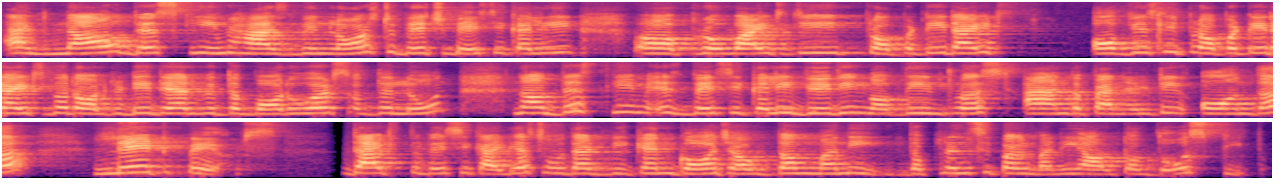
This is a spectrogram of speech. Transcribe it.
And now this scheme has been launched which basically uh, provides the property rights. Obviously property rights were already there with the borrowers of the loan. Now this scheme is basically waiving of the interest and the penalty on the late payers. That's the basic idea so that we can gouge out the money the principal money out of those people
